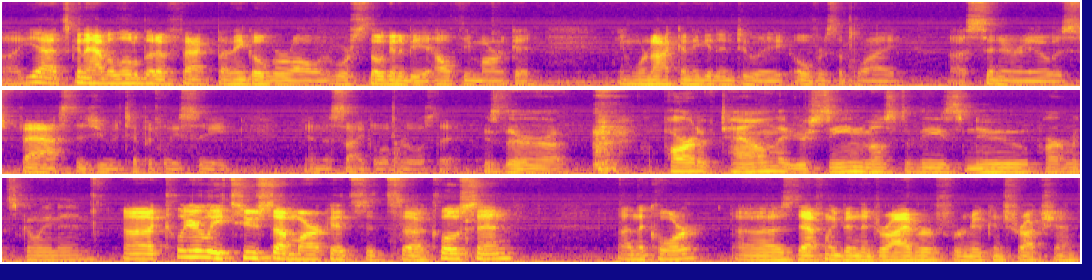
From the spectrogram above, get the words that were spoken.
uh, yeah, it's going to have a little bit of effect, but I think overall we're still going to be a healthy market and we're not going to get into a oversupply uh, scenario as fast as you would typically see in the cycle of real estate. Is there a, a part of town that you're seeing most of these new apartments going in? Uh, clearly, two submarkets. It's uh, close in on the core uh, has definitely been the driver for new construction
